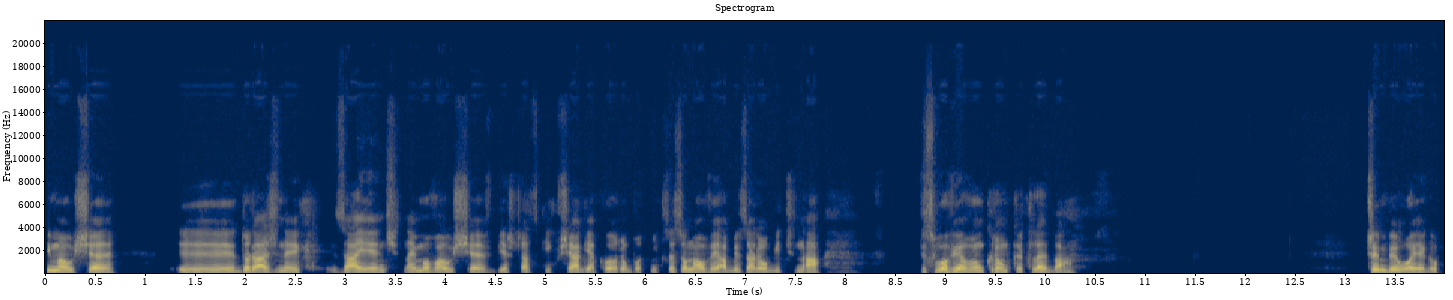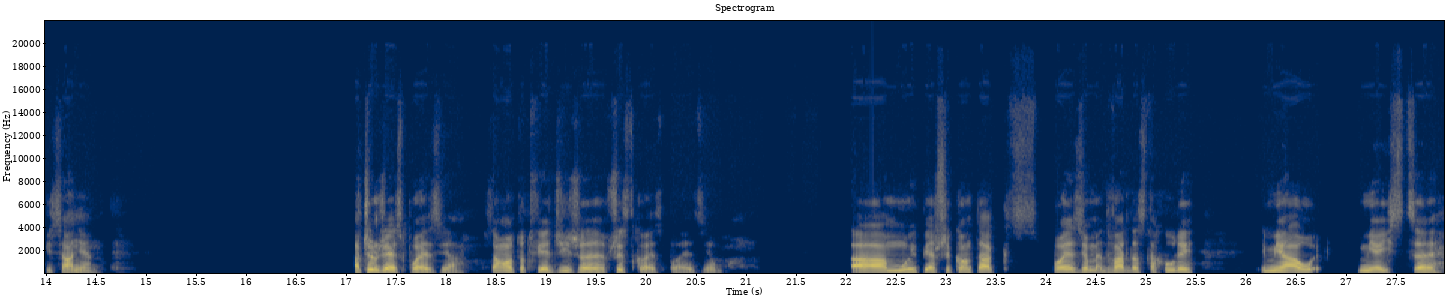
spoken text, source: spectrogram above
Imał się yy, doraźnych zajęć, najmował się w bieszczadzkich wsiach jako robotnik sezonowy, aby zarobić na przysłowiową kromkę chleba. Czym było jego pisanie? A czymże jest poezja? Sam autor twierdzi, że wszystko jest poezją. A mój pierwszy kontakt z poezją Edwarda Stachury miał miejsce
